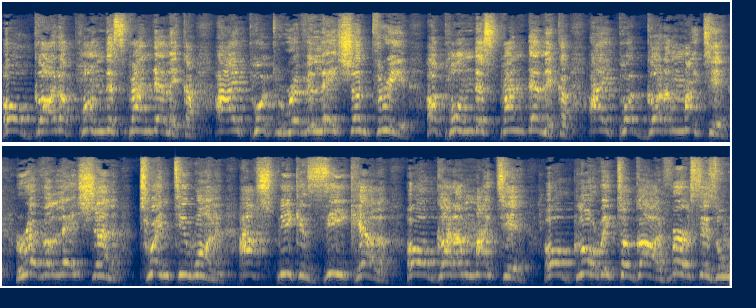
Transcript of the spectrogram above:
oh God, upon this pandemic. I put Revelation 3 upon this pandemic. I put God Almighty, Revelation 21. I speak Ezekiel, oh God Almighty, oh glory to God, verses 1,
